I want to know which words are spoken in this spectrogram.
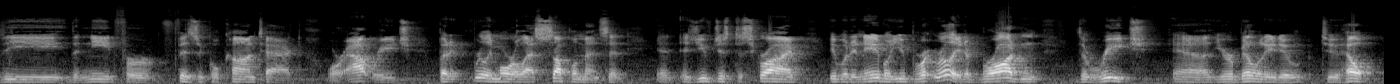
the the need for physical contact or outreach, but it really more or less supplements it. as you've just described, it would enable you really to broaden the reach, uh, your ability to to help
